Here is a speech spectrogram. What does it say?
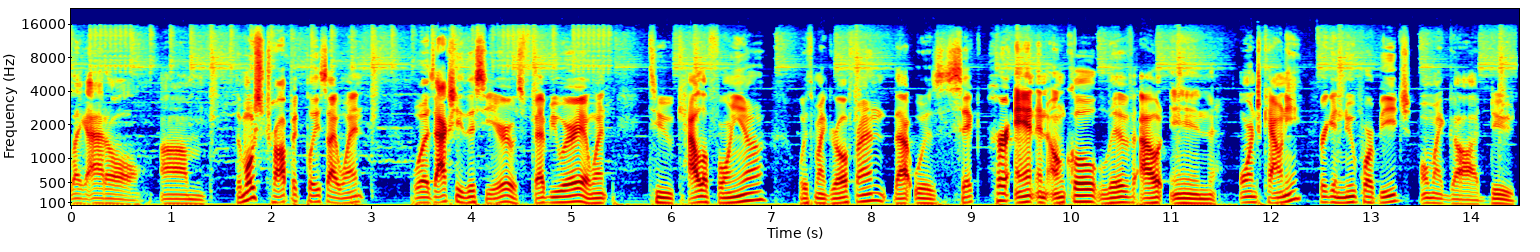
Like, at all. Um, the most tropic place I went was actually this year. It was February. I went to California with my girlfriend. That was sick. Her aunt and uncle live out in Orange County, friggin' Newport Beach. Oh my God, dude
